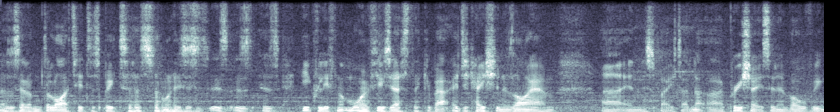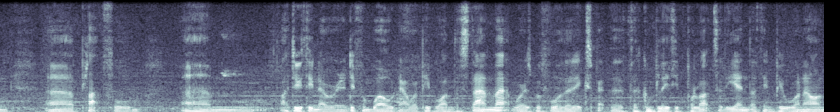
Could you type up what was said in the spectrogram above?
as I said, I'm delighted to speak to someone who's as, equally, if not more, enthusiastic about education as I am uh, in this space. I, know, I, appreciate it's an evolving uh, platform. Um, I do think that we're in a different world now where people understand that, whereas before they'd expect the, the completed product at the end. I think people now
